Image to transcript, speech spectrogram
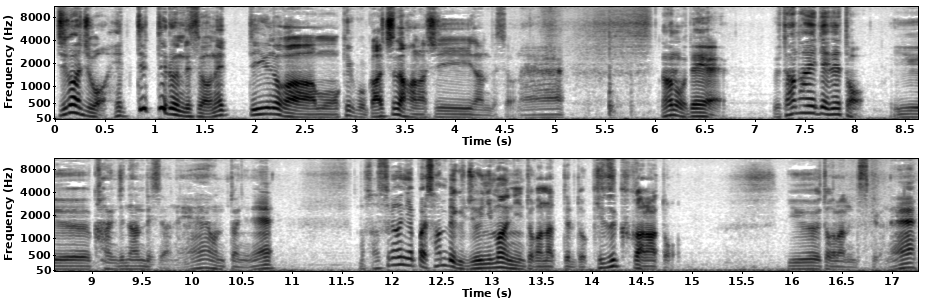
じわじわ減ってってるんですよねっていうのがもう結構ガチな話なんですよね。なので、打たないでねという感じなんですよね。本当にね。さすがにやっぱり312万人とかなってると気づくかなというとこなんですけどね。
